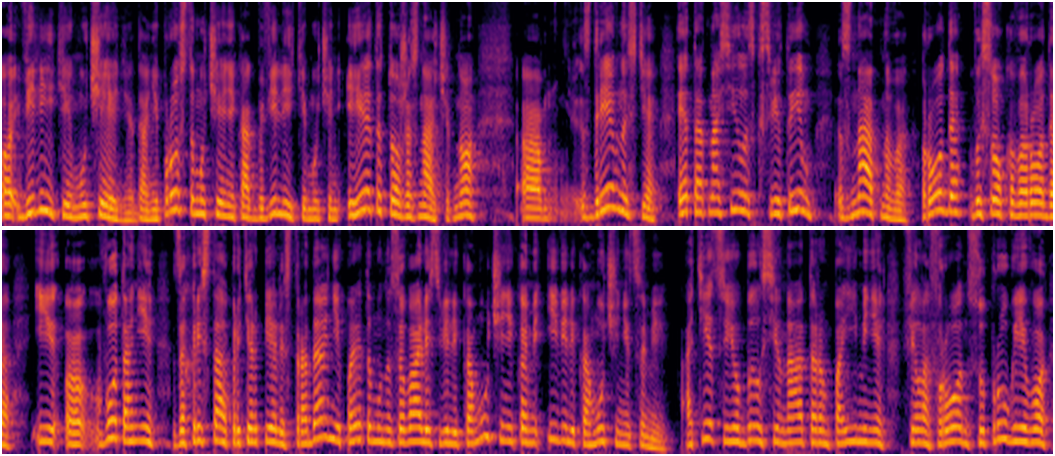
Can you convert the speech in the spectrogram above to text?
великие мучения, да, не просто мучения, как бы великие мучения. И это тоже значит, но э, с древности это относилось к святым знатного рода, высокого рода. И э, вот они за Христа претерпели страдания, поэтому назывались великомучениками и великомученицами. Отец ее был сенатором по имени Филофрон, супруга его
